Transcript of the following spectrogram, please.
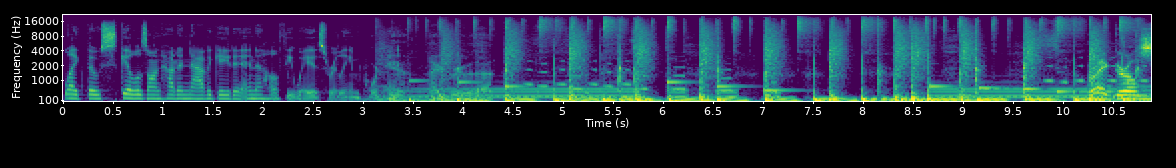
like those skills on how to navigate it in a healthy way is really important. yeah i agree with that all right girls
